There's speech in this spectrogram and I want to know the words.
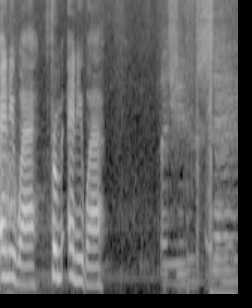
anywhere, from anywhere. But you set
